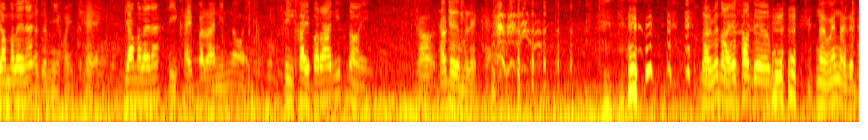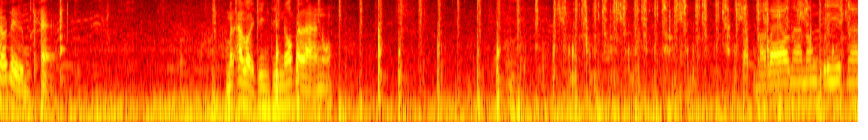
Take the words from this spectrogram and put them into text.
ยำอะไรนะเราจะมีหอยแครงยำอะไรนะสีไข่ปลาร้านิดหน่อย สี่ไข่ปลาร้านิดหน่อย ก็เท่าเดิมมาแหละค่ะ หน่อยไม่หน่อยให้เท่าเดิม หน่อยไม่หน่อยก็เท่าเดิมค่ะ มันอร่อยจริงๆเนาะปลาร้าเนาะ กลับ มาแล้วนะน้องบรีดนะ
